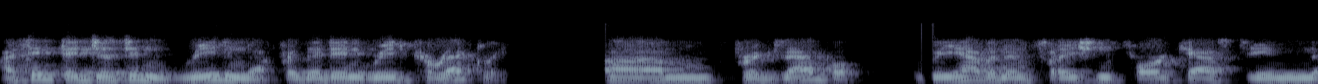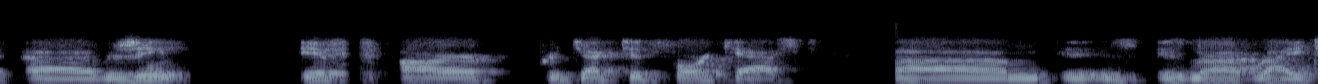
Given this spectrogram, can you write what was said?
I think they just didn't read enough, or they didn't read correctly. Um, for example, we have an inflation forecasting uh, regime. If our projected forecast um, is is not right,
